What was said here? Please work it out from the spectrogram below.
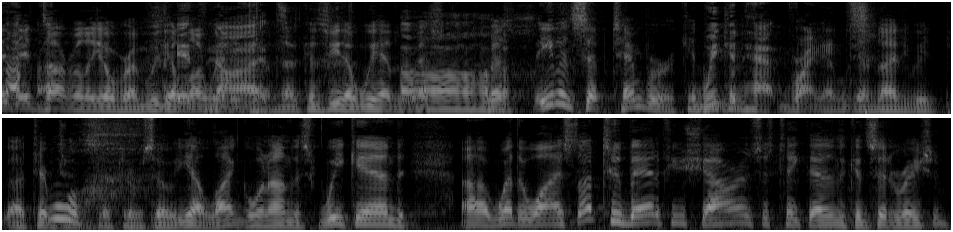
It, it, it's not really over. I mean, we got a long way to go because you know we have the rest, oh. rest, Even September can we can have right. Yeah, we got 90 degree uh, temperature in September. So yeah, a lot going on this weekend. Uh, weather-wise, not too bad. A few showers. Just take that into consideration.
